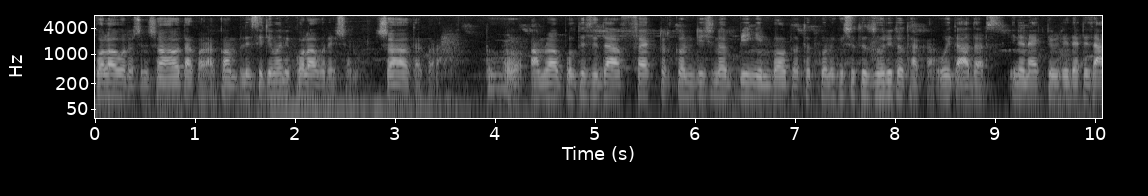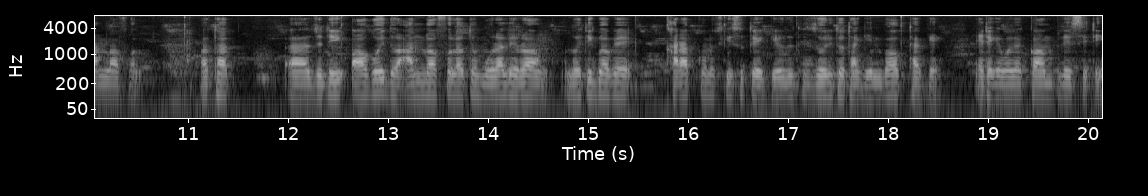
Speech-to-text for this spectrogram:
কোলাবোরেশন সহায়তা করা। কমপ্লিসিটি মানে কোলাবোরেশন সহায়তা করা। তো আমরা বলতেছি the fact or condition of being involved অর্থাৎ কোনো কিছুতে জড়িত থাকা with others in an activity that is unlawful অর্থাৎ যদি অবৈধ আনলফল অথবা মোরালি রং নৈতিকভাবে খারাপ কোনো কিছুতে কেউ যদি জড়িত থাকে ইনভলভ থাকে এটাকে বলে কমপ্লিসিটি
